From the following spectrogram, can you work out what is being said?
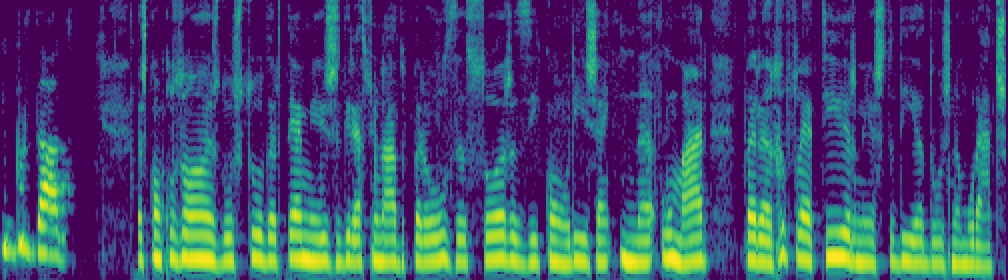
liberdade. As conclusões do estudo Artemis, direcionado para os Açores e com origem na UMAR, para refletir neste Dia dos Namorados.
